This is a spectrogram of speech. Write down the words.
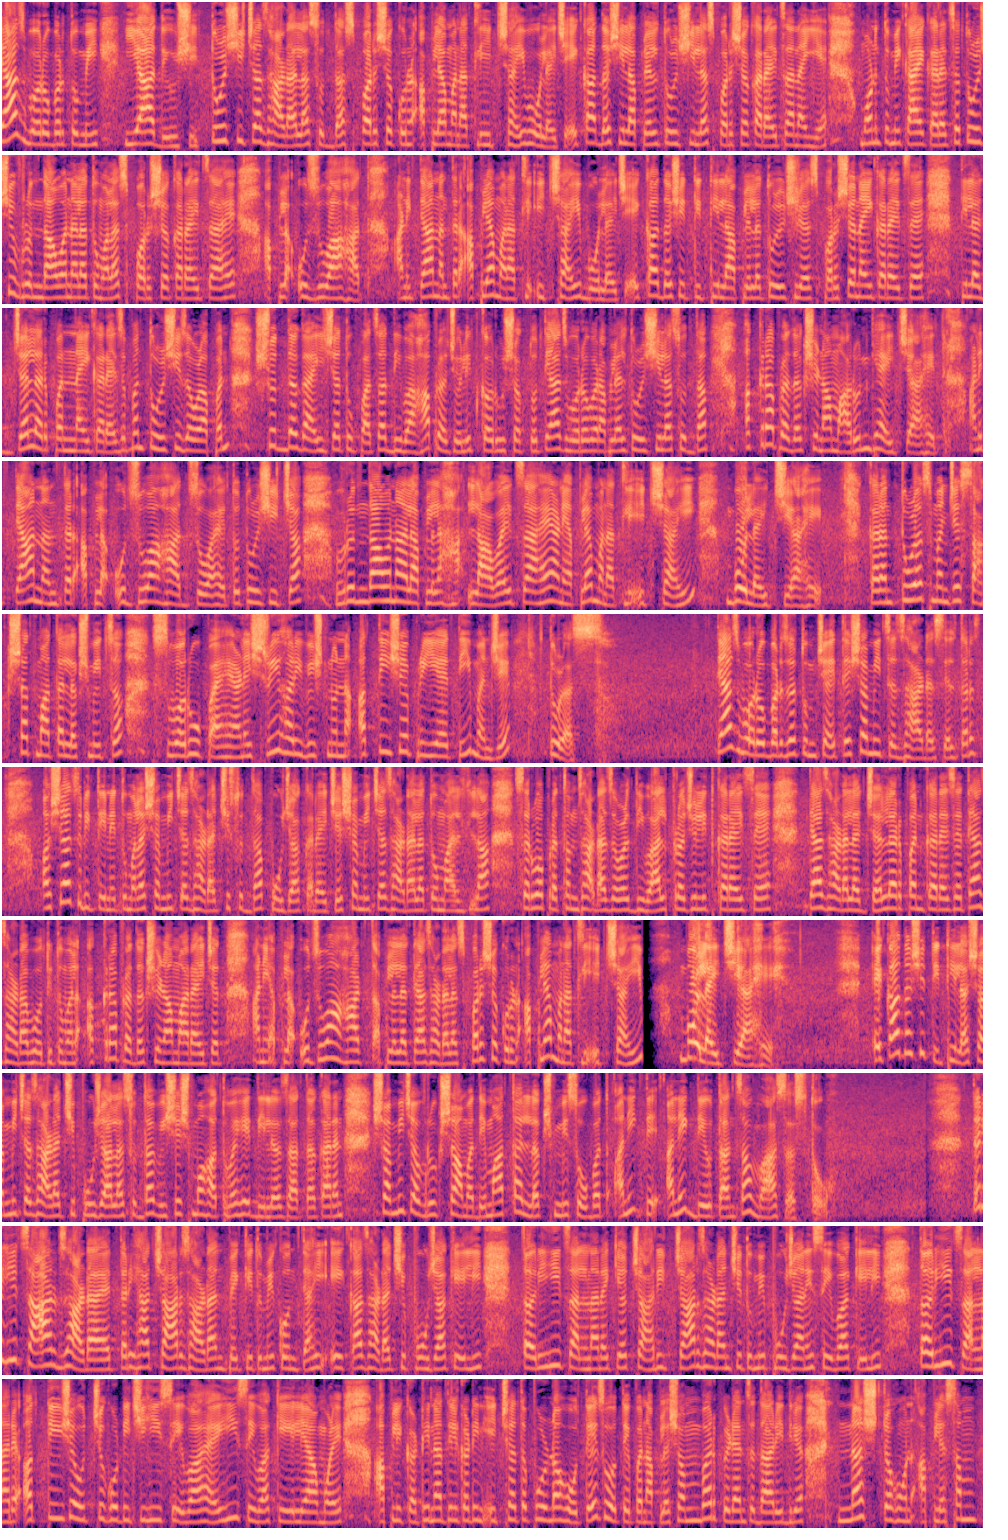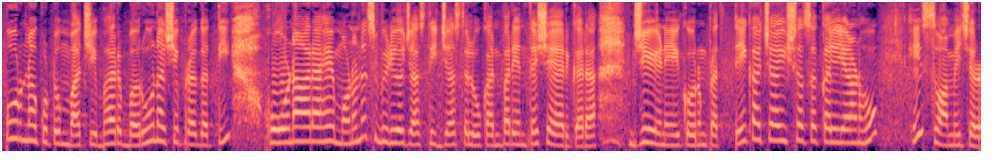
त्याचबरोबर तुम्ही या दिवशी तुळशीच्या झाडाला सुद्धा स्पर्श करून आपल्या मनातली इच्छाही बोलायची. एकादशीला आपल्याला तुळशीला स्पर्श करायचा नाही आहे म्हणून तुम्ही काय करायचं? तुळशी वृंदावनाला तुम्हाला स्पर्श करायचा आहे आपला उजवा हात आणि त्यानंतर आपल्या मनातली इच्छाही बोलायची. एकादशी तिथीला आपल्याला तुळशीला स्पर्श नाही करायचा आहे. तिला जल अर्पण नाही करायचं पण तुळशीजवळ आपण शुद्ध गाईच्या तुपाचा दिवा हा प्रज्वलित करू शकतो. त्याचबरोबर आपल्याला तुळशीला सुद्धा अकरा प्रदक्षिणा मारून घ्यायच्या आहेत. आणि त्यानंतर आपला उजवा हात जो आहे तो तुळशीच्या वृंदावनाला आपल्याला हा लावायचा आहे आणि आपल्या मनातली इच्छाही बोलायची आहे. कारण तुळस म्हणजे साक्षात माता लक्ष्मीचं स्वरूप आहे आणि श्रीहरी विष्णूंना अतिशय प्रिय आहे ती म्हणजे तुळस. त्याचबरोबर जर तुमच्या इथे शमीचं झाड असेल तर अशाच रीतीने तुम्हाला शमीच्या झाडाची सुद्धा पूजा करायची आहे. शमीच्या झाडाला तुम्हाला सर्वप्रथम झाडाजवळ दिवाल प्रज्वलित करायचं आहे. त्या झाडाला जल अर्पण करायचं आहे. त्या झाडाभोवती तुम्हाला अकरा प्रदक्षिणा मारायच्यात आणि आपला उजवा हात आपल्याला त्या झाडाला स्पर्श करून आपल्या मनातली इच्छाही बोलायची आहे. एकादशी तिथीला शमीच्या झाडाची पूजाला सुद्धा विशेष महत्त्व हे दिलं जातं कारण शमीच्या वृक्षामध्ये माता लक्ष्मीसोबत अनेक दे अनेक देवतांचा वास असतो. तर ही चार झाडं आहेत. तर ह्या चार झाडांपैकी तुम्ही कोणत्याही एका झाडाची पूजा केली तरीही चालणार आहे. किंवा चारही चार झाडांची तुम्ही पूजा आणि सेवा केली तरीही चालणार आहे. अतिशय उच्च कोटीची ही सेवा आहे. ही सेवा केल्यामुळे आपली कठीणातील कठीण इच्छा तर पूर्ण होतेच होते पण आपलं शंभर पिढ्यांचं दारिद्र्य नष्ट होऊन आपल्या संपूर्ण कुटुंबाची भरभरून अशी प्रगती होणार आहे. म्हणूनच व्हिडिओ जास्तीत जास्त लोकांपर्यंत शेअर करा. जेणेकरून प्रत्येकाच्या आयुष्याचं कल्याण हो. हे स्वामीचरण.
